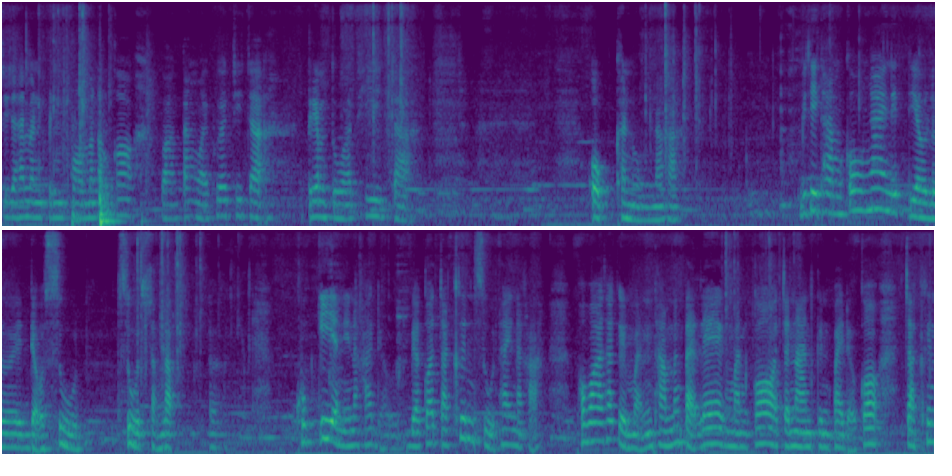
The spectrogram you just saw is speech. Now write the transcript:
ที่จะให้มันเป็นฟอร์มแล้วเราก็วางตั้งไว้เพื่อที่จะเตรียมตัวที่จะอบขนมนะคะ วิธีทำก็ง่ายนิดเดียวเลย เดี๋ยวสูตรสูตรสำหรับคุกกี้อันนี้นะคะ เดี๋ยวเบียก็จะขึ้นสูตรให้นะคะ ราะว่าถ้าเกิดเหมือนทำตั้งแต่แรกมันก็จะนานเกินไป เดี๋ยวก็จะขึ้น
